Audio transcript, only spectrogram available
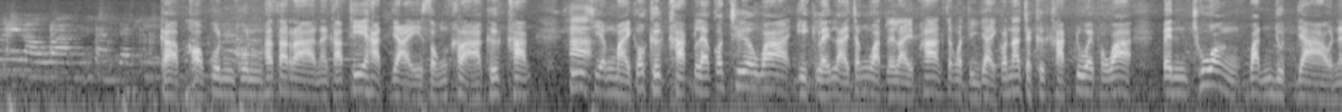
ไม่ระวังฉันจะกิน ครับขอบคุณคุณพัสรานะครับที่หัดใหญ่สงขลาคึกคัก ที่เชียงใหม่ก็คึกคัก แล้วก็เชื่อว่าอีกหลาย ๆ จังหวัดหลาย ๆ ภาคจังหวัดใหญ่ๆก็น่าจะคึกคักด้วย เพราะว่าเป็นช่วงวันหยุดยาวนะครับ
